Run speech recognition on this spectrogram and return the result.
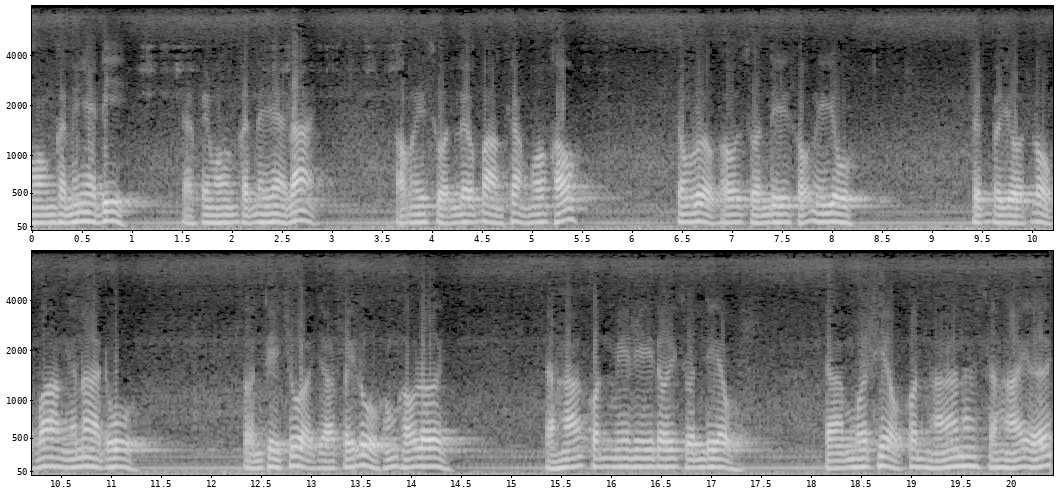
มองกันในแง่ดีแต่ไปมองกันในแง่ได้เขาไม่ส่วนเร็วบ้างช่างมองเขาต้องเลือกเอาส่วนดีเขามีอยู่ เป็นประโยชน์โลกบ้างอย่าน่าดู ส่วนที่ชั่วอย่าไปลูกของเขาเลยจะหาคนมีดีโดยส่วนเดียว จะเมื่อเที่ยวค้นหานะสหายเอ๋ย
